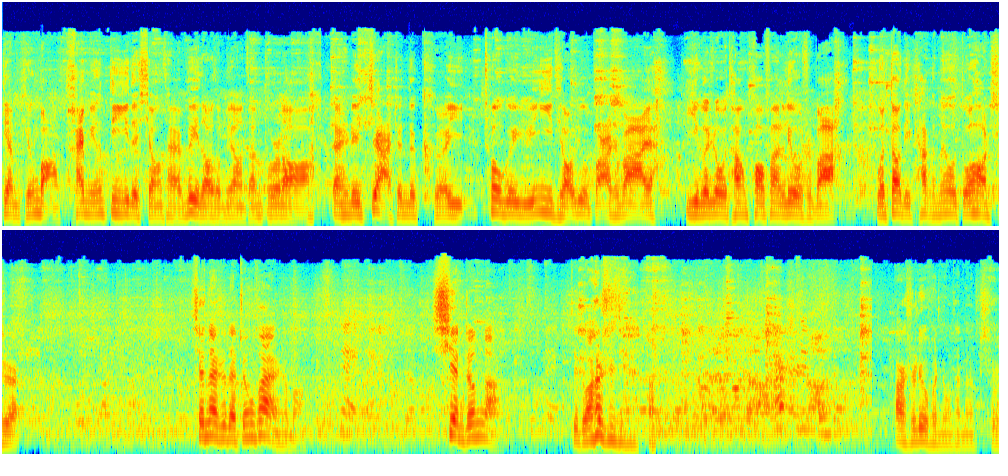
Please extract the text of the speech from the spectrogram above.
点评榜排名第一的香菜，味道怎么样？咱不知道啊，但是这价真的可以。臭鳜鱼一条就八十八呀，一个肉汤泡饭六十八。我到底看看能有多好吃。现在是在蒸饭是吗？对。现蒸啊？对。得多长时间啊？二十六分钟。二十六分钟才能吃上。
